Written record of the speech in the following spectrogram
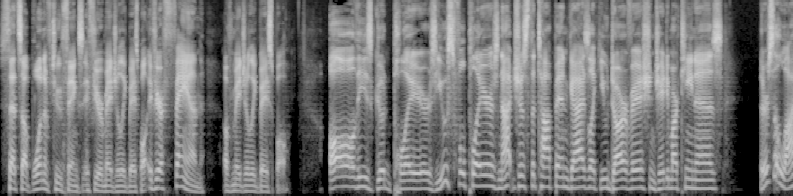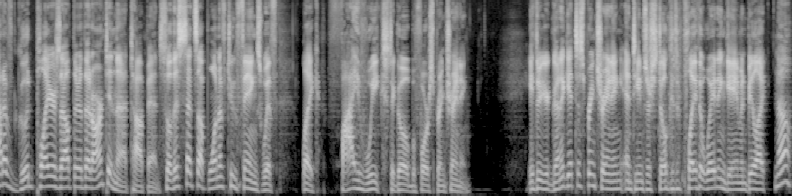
sets up one of two things if you're Major League Baseball. If you're a fan of Major League Baseball, all these good players, useful players, not just the top end guys like Yu, Darvish and JD Martinez. There's a lot of good players out there that aren't in that top end. So this sets up one of two things with like five weeks to go before spring training. Either you're going to get to spring training and teams are still going to play the waiting game and be like, no,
